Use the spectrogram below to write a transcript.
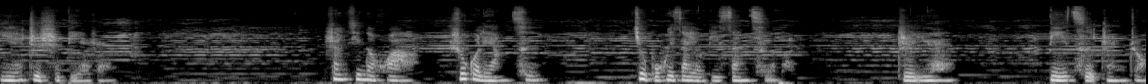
也只是别人伤心的话说过两次，就不会再有第三次了。只愿彼此珍重，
